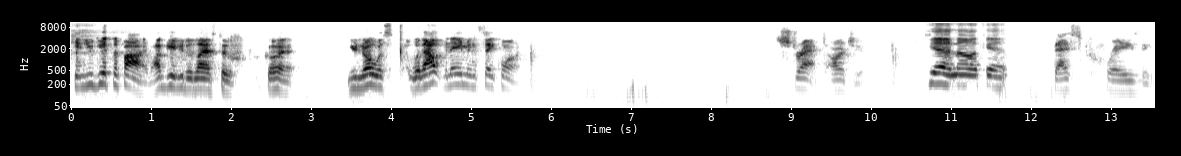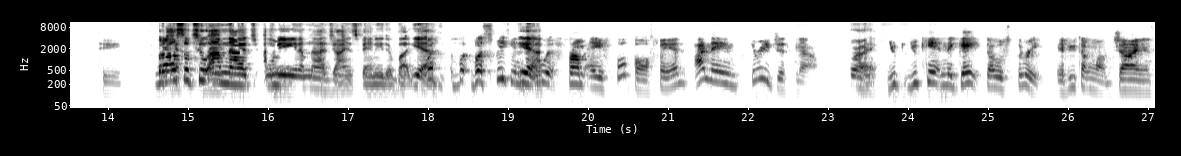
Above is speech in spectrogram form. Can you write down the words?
Can you get the five? I'll give you the last two. Go ahead. You know it's without naming Saquon. Strapped, aren't you? Yeah, no, I can't. That's crazy, T. But That's also too, I'm not. I mean, I'm not a Giants fan either. But yeah, But, but but speaking Yeah. to it from a football fan, I named three just now. right. You you can't negate those three if you're talking about Giants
